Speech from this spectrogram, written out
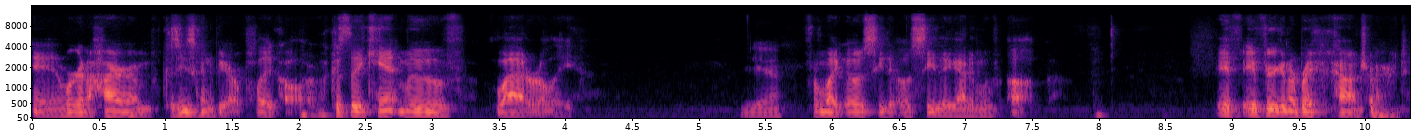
and we're going to hire him because he's going to be our play caller," because they can't move laterally Yeah. from like OC to OC, they got to move up. If if you're going to break a contract,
